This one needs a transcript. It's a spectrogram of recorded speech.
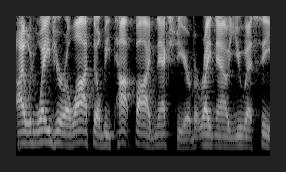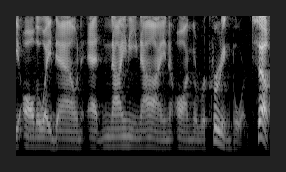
I would wager a lot they'll be top five next year, but right now USC all the way down at 99 on the recruiting board. So,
